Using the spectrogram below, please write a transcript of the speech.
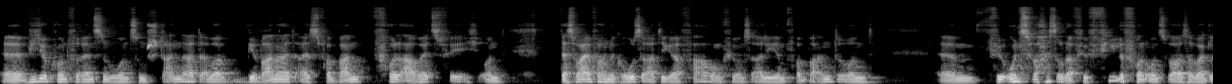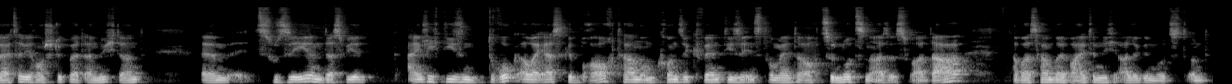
Äh, Videokonferenzen wurden zum Standard, aber wir waren halt als Verband voll arbeitsfähig. Und das war einfach eine großartige Erfahrung für uns alle hier im Verband. Und für uns war es oder für viele von uns war es aber gleichzeitig auch ein Stück weit ernüchternd, ähm, zu sehen, dass wir eigentlich diesen Druck aber erst gebraucht haben, um konsequent diese Instrumente auch zu nutzen. Also es war da, aber es haben bei weitem nicht alle genutzt. Und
